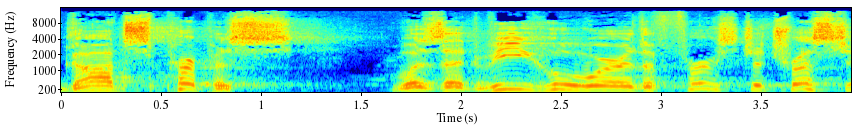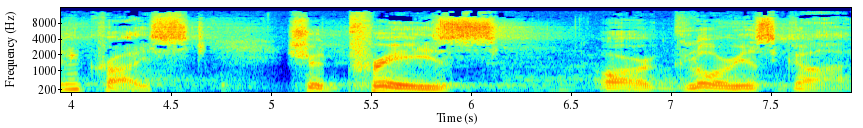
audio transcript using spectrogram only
God's purpose was that we who were the first to trust in Christ should praise our glorious God.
